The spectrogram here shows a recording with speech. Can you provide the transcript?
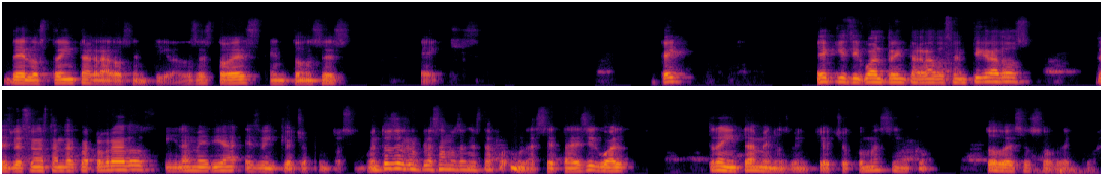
de los 30 grados centígrados. Esto es entonces X. ¿Ok? X igual 30 grados centígrados, desviación estándar 4 grados y la media es 28.5. Entonces reemplazamos en esta fórmula. Z es igual 30 menos 28,5. Todo eso sobre 4.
